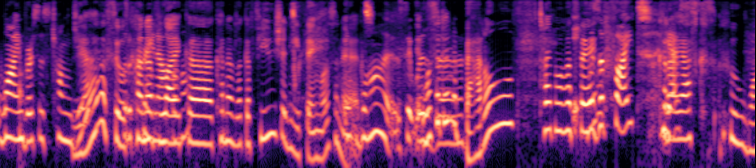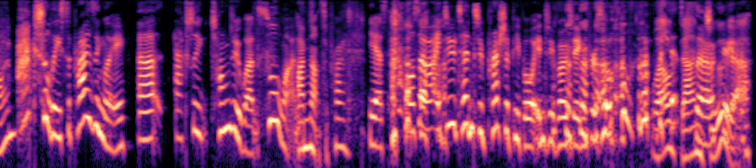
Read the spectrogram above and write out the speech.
wine versus Cheongju. Yes, it was kind of like alcohol. a kind of like a fusiony thing, wasn't it? It was. It was. Was it in uh, a battle type of a It thing? was a fight. Could I ask who won? Actually, surprisingly, uh, actually Cheongju won. Seoul won. I'm not surprised. Yes. Also, I do tend to pressure people into voting for Seoul. Well bit, done, so, you know. Julia.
